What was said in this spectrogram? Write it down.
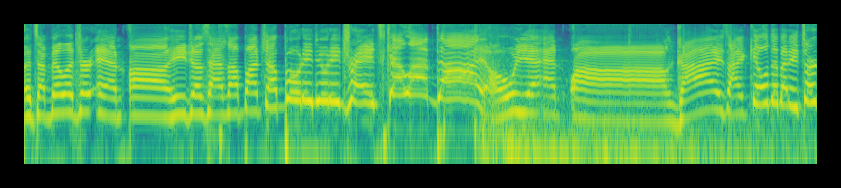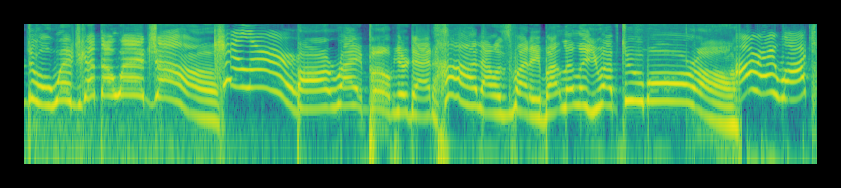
it's a villager, and uh, he just has a bunch of booty duty traits. Kill him, die. Oh yeah, and uh, guys, I killed him, and he turned to a witch. Get the witch. Oh. Killer. All right, boom, you're dead. Ha, that was funny. But Lily, you have two more. Oh. All right, watch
